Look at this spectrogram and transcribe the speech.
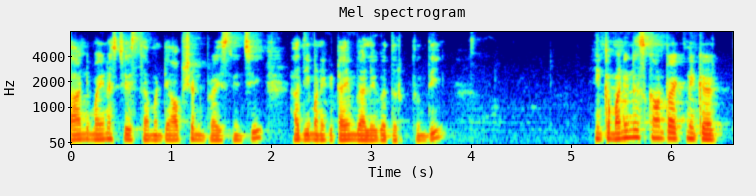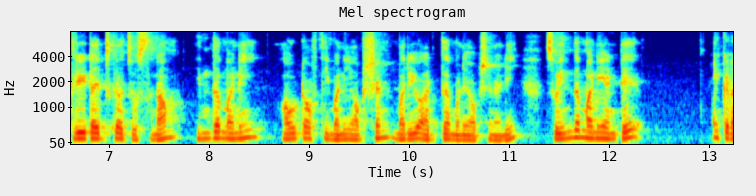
దాన్ని మైనస్ చేస్తామంటే ఆప్షన్ ప్రైస్ నుంచి అది మనకి టైం వాల్యూగా దొరుకుతుంది. ఇంకా మనీనెస్ కాంట్రాక్ట్ని ఇక్కడ త్రీ టైప్స్గా చూస్తున్నాం. In the money out of the money option మరియు అట్ ద మనీ ఆప్షన్ అని. సో ఇన్ ద మనీ అంటే ఇక్కడ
